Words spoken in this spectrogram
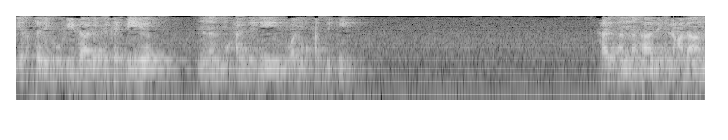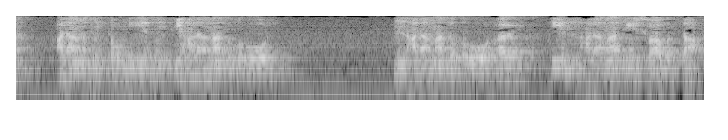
يختلف في ذلك كثير من المحللين والمحدثين. هل أن هذه العلامة علامة كونية في علامات الظهور؟ من علامات الظهور؟ أو هي من علامات إشراف الساعة؟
